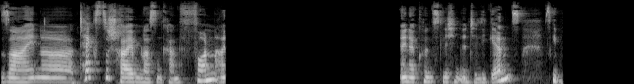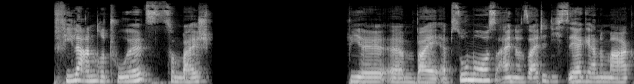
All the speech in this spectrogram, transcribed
seine Texte schreiben lassen kann von einer künstlichen Intelligenz. Es gibt viele andere Tools, zum Beispiel ähm, bei AppSumos, eine Seite, die ich sehr gerne mag,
